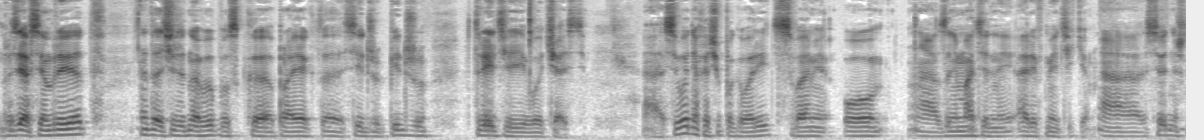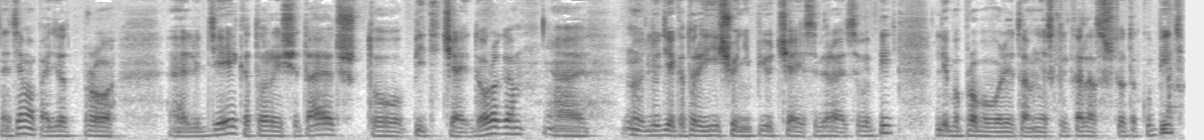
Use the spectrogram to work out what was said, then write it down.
Друзья, всем привет! Это очередной выпуск э, проекта Сиджу Пиджу, третья его часть. А, сегодня хочу поговорить с вами о а, занимательной арифметике. А, сегодняшняя тема пойдет про э, людей, которые считают, что пить чай дорого, ну, людей, которые еще не пьют чай и собираются его пить, либо пробовали там несколько раз что-то купить,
